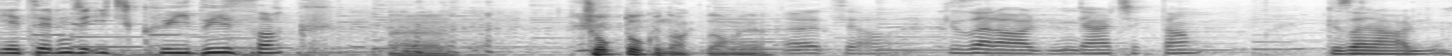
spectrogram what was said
Yeterince iç kıydıysak. Çok dokunaklı ama ya. Evet ya. Güzel albüm gerçekten. Güzel albüm.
